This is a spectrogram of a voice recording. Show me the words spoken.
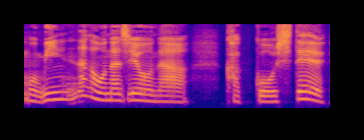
もうみんなが同じような格好をして、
